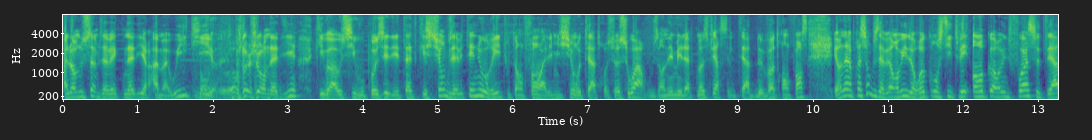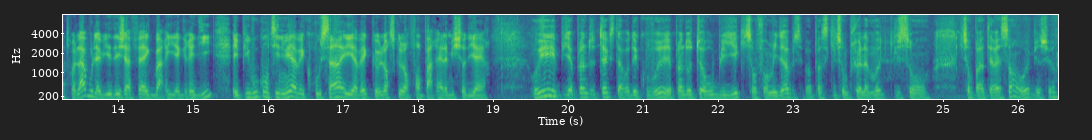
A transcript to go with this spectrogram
Alors nous sommes avec Nadir Amaoui qui, bonjour. bonjour Nadir, qui va aussi vous poser des tas de questions. Vous avez nourri tout enfant à l'émission au théâtre ce soir. Vous en aimez l'atmosphère, c'est le théâtre de votre enfance. Et on a l'impression que vous avez envie de reconstituer encore une fois ce théâtre-là. Vous l'aviez déjà fait avec Barry Agredi. Et puis vous continuez avec Roussin et avec Lorsque l'enfant paraît à la Michaudière. Oui, puis il y a plein de textes à redécouvrir. Il y a plein d'auteurs oubliés qui sont formidables. C'est pas parce qu'ils sont plus à la mode qu'ils sont, qu'ils sont pas intéressants. Oui, bien sûr.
